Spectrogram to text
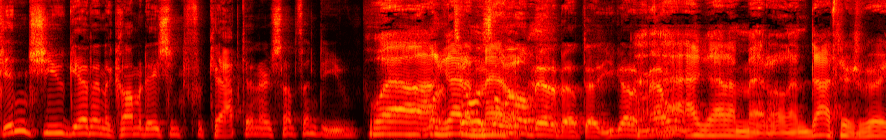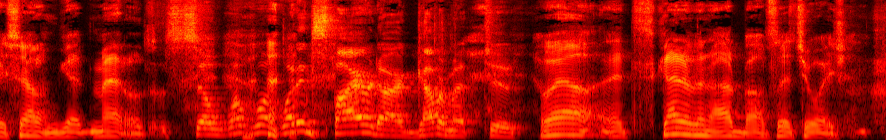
didn't you get an accommodation for captain or something? Do you Well, I got tell a us a little bit about that? You got a medal. I got a medal, and doctors very seldom get medals. So what, what what inspired our government to Well, it's kind of an oddball situation.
